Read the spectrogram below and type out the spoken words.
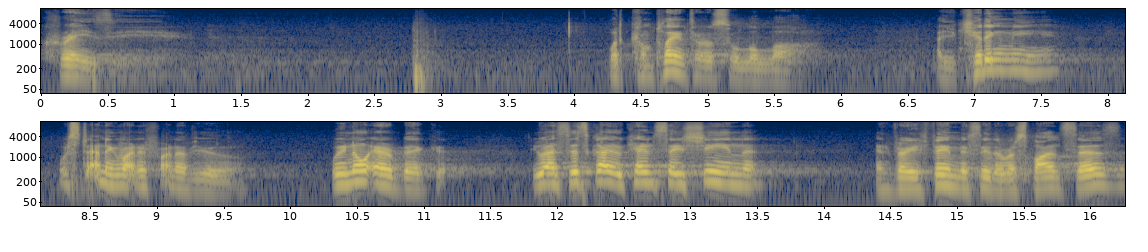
crazy. Would complain to Rasulullah. Are you kidding me? We're standing right in front of you. We know Arabic. You ask this guy who can't say sheen. And very famously, the response says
